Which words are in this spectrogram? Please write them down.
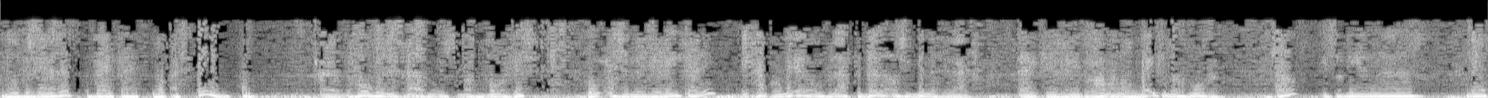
0476 550810. Eh, de volgende is vraag ons wat bolletjes. Hoe is het met jullie, Tony? Ik ga proberen om vandaag te bellen als ik binnen geraak. En ik vind het programma nog beter dan vroeger. Zo? Is dat niet een... eh Nee.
